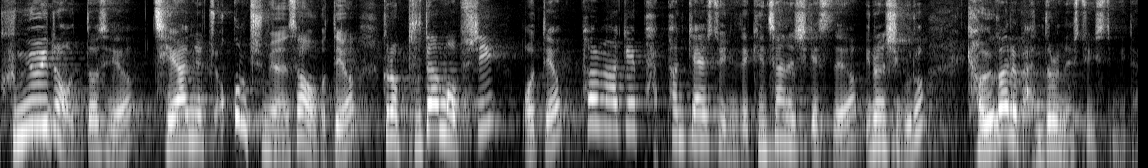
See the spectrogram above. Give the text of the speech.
금요일은 어떠세요? 제안을 조금 주면서 어때요? 그럼 부담 없이 어때요? 편하게 밥 한 끼 할 수 있는데 괜찮으시겠어요? 이런 식으로 결과를 만들어낼 수 있습니다.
